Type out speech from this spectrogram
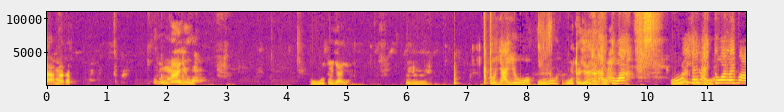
ตามมาครับ โดนไม้อยู่โอ้ตัวใหญ่อะเฮ้ยเฮ้ยเฮ้ยตัวใหญ่อยู่โอ้โอ้ตัวใหญ่ได้หลายหลายตัวตัวโอ้หลายยตัได้วหลายอยู่ตัวเลยบอ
